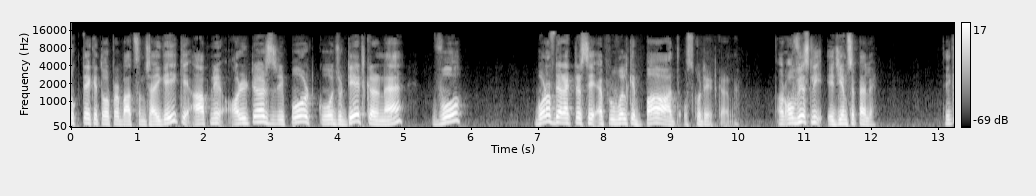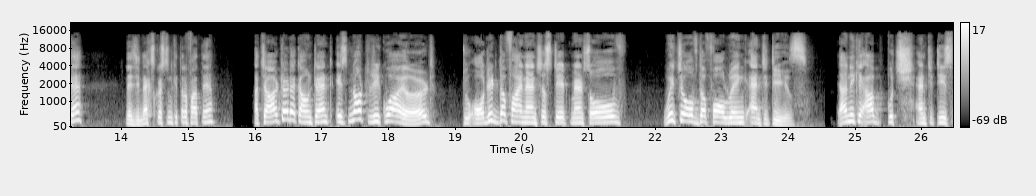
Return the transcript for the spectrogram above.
نقطے کے طور پر بات سمجھائی گئی کہ آپ نے آڈیٹرز رپورٹ کو جو ڈیٹ کرنا ہے وہ بورڈ آف ڈائریکٹر سے اپروول کے بعد اس کو ڈیٹ کرنا ہے اور اے جی ایم سے پہلے ٹھیک ہے لے جی نیکسٹ کوشچن کی طرف آتے ہیں chartered accountant is not required to audit the financial statement of which of the following entities یعنی کہ اب کچھ اینٹیز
